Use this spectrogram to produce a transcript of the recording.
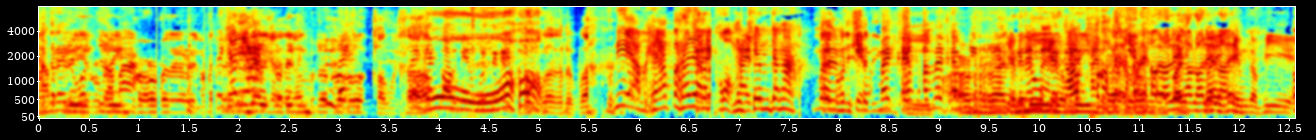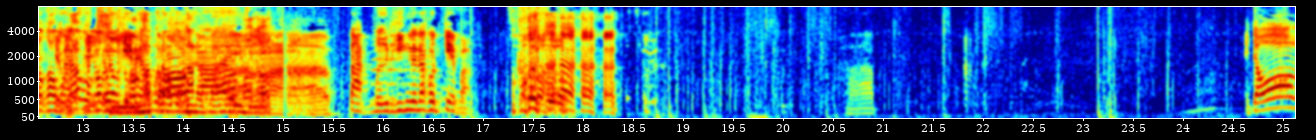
เขาจะได้รู้ว่าเกลือมากแค่นี้ขอบคุณครับโอ้โหสนุกมากสนุกมากเนี่ยแพ้ปะเนี่ยของมันเค็มจังอะไม่มีแค่นี้ไม่แคปไม่แคปนี่อะไรกันไม่ได้รู้บีเลยก็ครับได้เราเล่นครับเราเล่นเราเต็เล่นมกับพี่ขอบคุณครับขอบคุณครับขอบคุณครับขอบคุณครับตัดมือทิ้งเลยนะคนเก็บอะ อ้จอง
